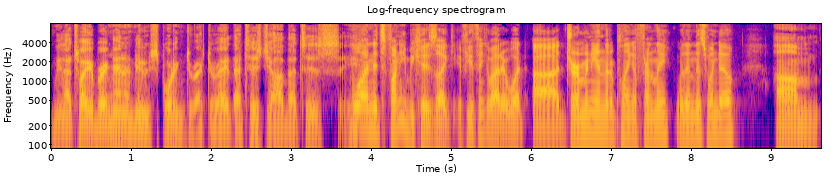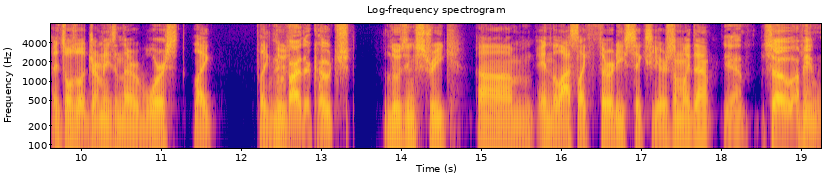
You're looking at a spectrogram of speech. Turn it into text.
I mean, that's why you're bringing in a new sporting director, right? That's his job. That's his. he- Well, and it's funny because like if you think about it, what uh Germany ended up playing a friendly within this window. Um it's also Germany's in their worst like like lose, fired their coach. losing streak um in the last like 36 years something like that. Yeah. So I mean,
